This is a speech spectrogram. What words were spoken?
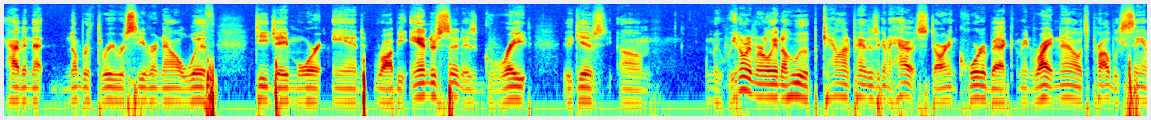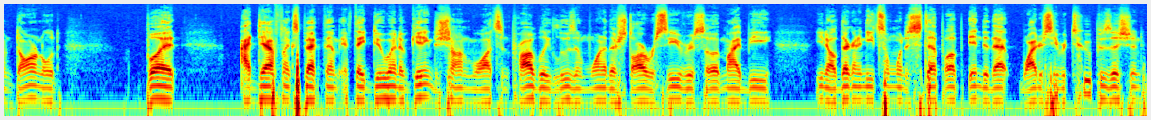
having that number three receiver now with DJ Moore and Robbie Anderson is great. It gives, um, I mean, we don't even really know who the Carolina Panthers are going to have at starting quarterback. I mean, right now it's probably Sam Darnold, but I definitely expect them, if they do end up getting Deshaun Watson, probably losing one of their star receivers. So it might be you know, they're going to need someone to step up into that wide receiver two position,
